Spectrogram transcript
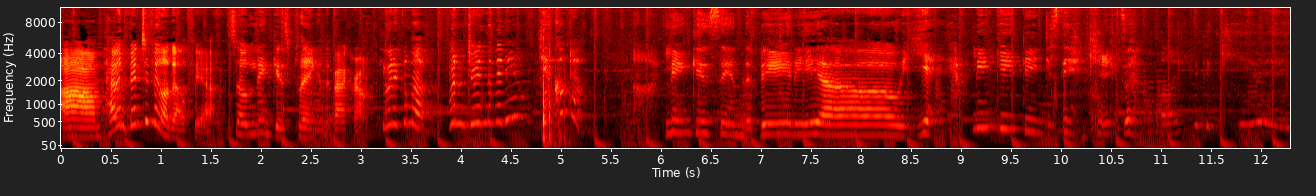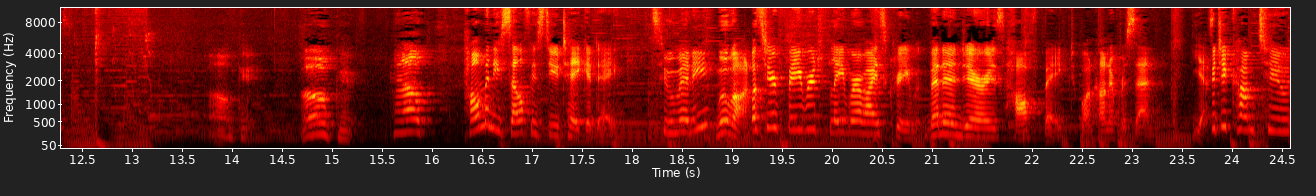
Um, haven't been to Philadelphia, so Link is playing in the background. You wanna come up? Wanna join the video? Yeah, come down. Link is in the video, yeah. Linky Dinky Stinky, oh, you're the cutest. Okay, okay. Help. How many selfies do you take a day? Too many? Move on. What's your favorite flavor of ice cream? Ben & Jerry's Half Baked, 100%. Yes. Could you come to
